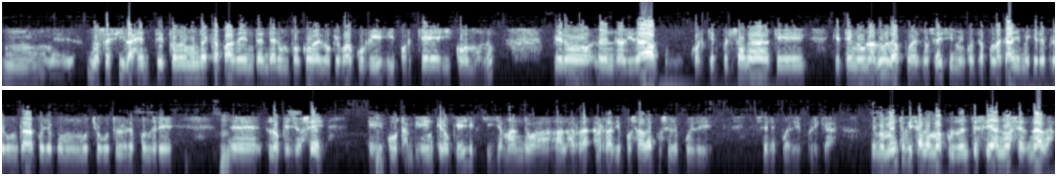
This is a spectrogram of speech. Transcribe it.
no sé si la gente, todo el mundo es capaz de entender un poco de lo que va a ocurrir y por qué y cómo, ¿no? Pero en realidad cualquier persona que, que tenga una duda, pues no sé, si me encuentra por la calle y me quiere preguntar, pues yo con mucho gusto le responderé hmm. eh, lo que yo sé. Eh, hmm. O también creo que llamando a, la Radio Posada, pues se le puede se le puede explicar. De momento quizás lo más prudente sea no hacer nada.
